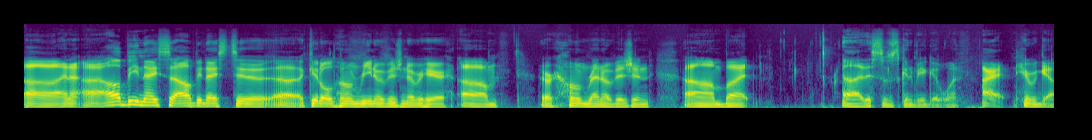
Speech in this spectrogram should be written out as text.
uh, and I, will be nice. I'll be nice to uh, good old home RenoVision over here, um, or home RenoVision. Um, but uh, this is going to be a good one. All right, here we go.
